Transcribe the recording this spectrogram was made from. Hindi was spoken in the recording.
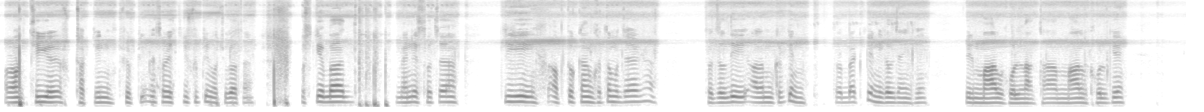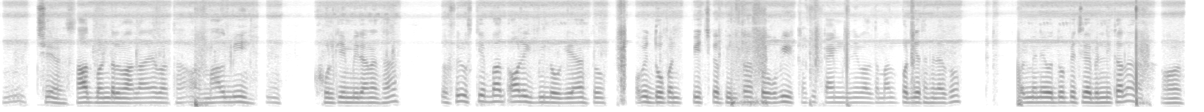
Around three thirteen fifteen sorry three fifteen हो चुका था। उसके बाद मैंने सोचा कि अब तो काम ख़त्म हो जाएगा तो जल्दी आराम करके थोड़ा बैठ के निकल जाएँगे। फिर माल खोलना था। माल खोल के छः सात बंडल माल आया हुआ था और माल भी खोल के मिलाना था। तो फिर उसके बाद और एक बिल हो गया तो वो भी दो पेज का बिल था तो वो भी काफ़ी टाइम लेने वाला था माल पड़ गया था मेरे को। और मैंने वो दो पेज का बिल निकाला और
